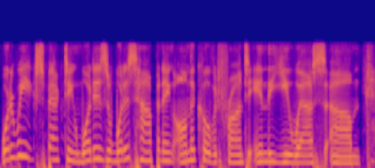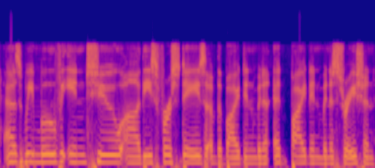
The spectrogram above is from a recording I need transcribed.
What are we expecting? What is what is happening on the COVID front in the U.S. Um, as we move into these first days of the Biden Biden administration?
